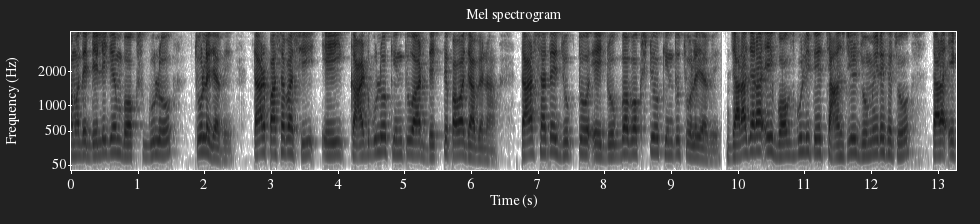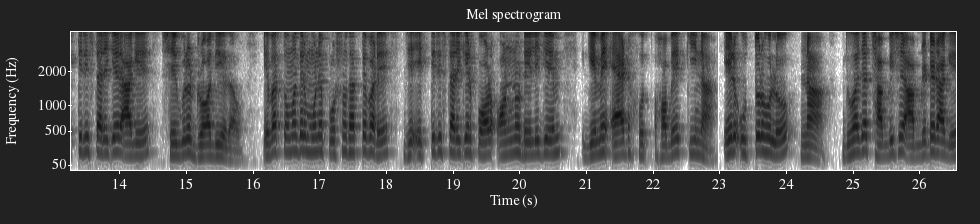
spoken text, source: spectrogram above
আমাদের ডেলি গেম বক্সগুলো চলে যাবে। তার পাশাপাশি এই কার্ডগুলো কিন্তু আর দেখতে পাওয়া যাবে না। তার সাথে যুক্ত এই ডোগবা বক্সটিও কিন্তু চলে যাবে। যারা যারা এই বক্সগুলিতে চান্স ডিল জমিয়ে রেখেছো, তারা একত্রিশ তারিখের আগে সেগুলো ড্র দিয়ে দাও। এবার তোমাদের মনে প্রশ্ন থাকতে পারে যে একত্রিশ তারিখের পর অন্য ডেলি গেম, গেমে অ্যাড হবে কি না? এর উত্তর হলো না। দু হাজার আপডেটের আগে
